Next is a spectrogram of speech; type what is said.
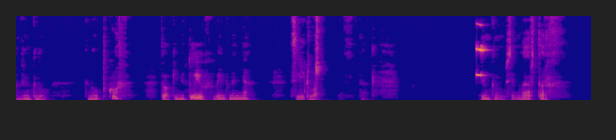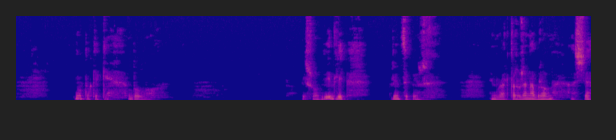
вимкнув кнопку. Так, імітую вимкнення світла. Так. Вимкнувся інвертор. Ну, так як і було. Пішов відлік. В принципі ж інвертор вже набрав, а ще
